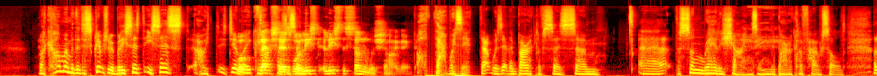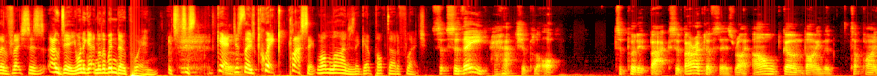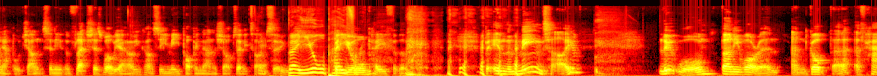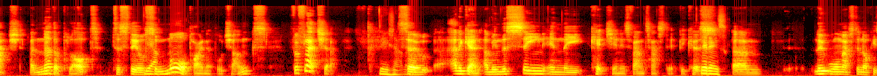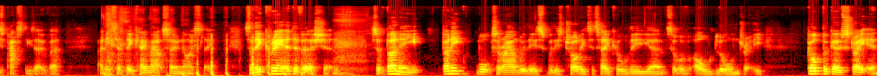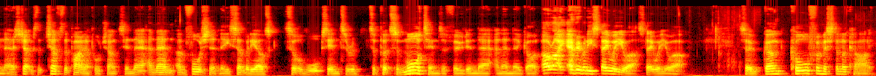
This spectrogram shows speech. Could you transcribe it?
I can't remember the description, of it, but he says he says, "Oh, he, do you know, Well, 'cause Fletch says, well, at least at least the sun was shining. Oh, that was it. That was it. Then Barraclough says, um, uh, "The sun rarely shines in the Barraclough household." And then Fletcher says, "Oh dear, you want to get another window put in?" It's just again, just those quick, classic one-liners that get popped out of Fletch. So, so they hatch a plot to put it back. So Barraclough says, right, I'll go and buy the t- pineapple chunks, and, he, and Fletch says, well, yeah, you can't see me popping down the shops anytime Yeah. soon. But you'll pay but for you'll them. pay for them. but in the meantime, Lukewarm, Bunny Warren, and Godber have hatched another plot to steal Yeah. some more pineapple chunks for Fletcher. Exactly. So, and again, I mean, the scene in the kitchen is fantastic because It is. Um, Lukewarm has to knock his pasties over, and he said they came out so nicely. so they create a diversion. So Bunny Bunny walks around with his with his trolley to take all the um, sort of old laundry. Godber goes straight in there, shoves the, the pineapple chunks in there, and then unfortunately somebody else sort of walks in to to put some more tins of food in there, and then they're gone. All right, everybody, stay where you are. Stay where you are. So go and call for Mr. Mackay.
